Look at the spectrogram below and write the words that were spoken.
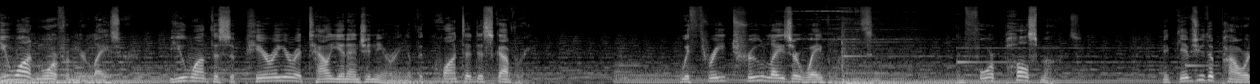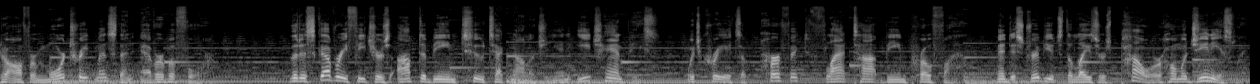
you want more from your laser, you want the superior Italian engineering of the Quanta Discovery. With three true laser wavelengths and four pulse modes, it gives you the power to offer more treatments than ever before. The Discovery features OptiBeam 2 technology in each handpiece, which creates a perfect flat top beam profile and distributes the laser's power homogeneously.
